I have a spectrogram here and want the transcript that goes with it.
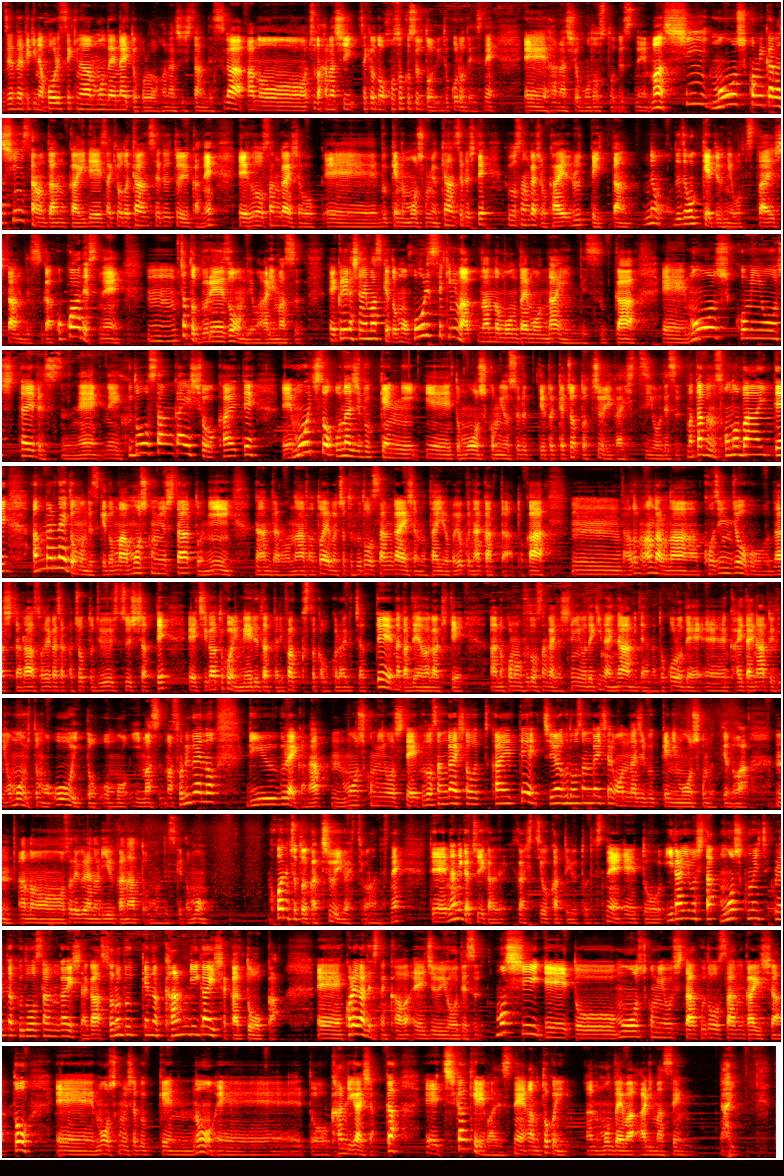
全体的な法律的な問題ないところをお話ししたんですが、あのー、ちょっと話、先ほど補足するというところでですね、えー、話を戻すとですね、まあ、申し込みから審査の段階で、先ほどキャンセルというかね、えー、不動産会社を、えー、物件の申し込みをキャンセルして、不動産会社を変えるって言ったんでも、全然 OK というふうにお伝えしたんですが、ここはですね、うん、ちょっとグレーゾーンではあります。えー、繰り返しになりますけども、法律的には何の問題もないんですが、えー、申し込みをしてですね、ね不動産会社を変えて、えー、もう一度同じ物件に、えーと、申し込みをするっていう時はちょっと注意が必要です。まあ多分その場合ってあんまりないと思うんですけど、まあ申し込みをした後に、なんだろうな、例えばちょっと不動産会社の対応が良くなかったとか、うーん、例えばなんだろうな、個人情報を出したら、それがちょっと流出しちゃって、えー、違うところにメールだったり、ファックスとか送られちゃって、なんか電話が来て、あの、この不動産会社信用できないな、みたいなところで、えー、買いたいなというふうに思う人も多いと思います。まあそれぐらいの理由ぐらいかな。うん申し込みをして、不動産会社を変えて、違う不動産会社が同じ物件に申し込むっていうのは、うん、あのー、それぐらいの理由かなと思うんですけども、ここはね、ちょっと注意が必要なんですね。で、何が注意が必要かというとですね、えっ、ー、と、依頼をした、申し込みしてくれた不動産会社が、その物件の管理会社かどうか、えー、これがですね、かわえー、重要です。もし、えっ、と、申し込みをした不動産会社と、え、申し込みした物件の、えー、と、管理会社が、えー、近ければですね、あの、特に、あの、問題はありません。はい。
